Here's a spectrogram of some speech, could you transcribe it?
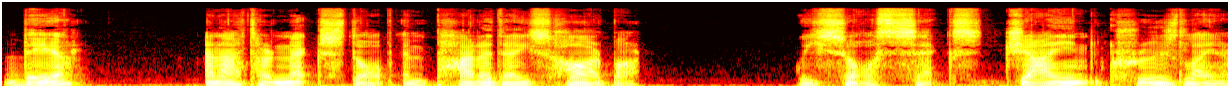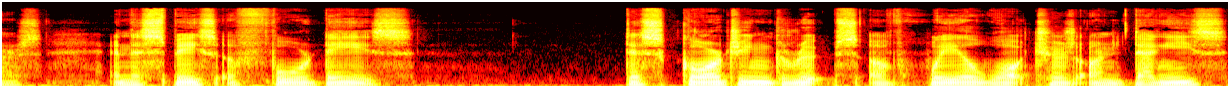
There, and at our next stop in Paradise Harbour, we saw six giant cruise liners in the space of four days, disgorging groups of whale watchers on dinghies,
